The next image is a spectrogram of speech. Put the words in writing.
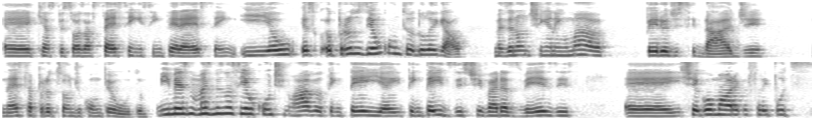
é, que as pessoas acessem e se interessem. E eu, eu, eu produzia um conteúdo legal, mas eu não tinha nenhuma periodicidade nessa produção de conteúdo. E mesmo, mas mesmo assim eu continuava, eu tentei, e aí tentei desistir várias vezes. É, e chegou uma hora que eu falei, putz,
